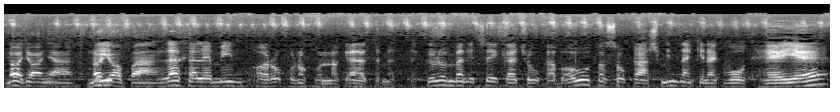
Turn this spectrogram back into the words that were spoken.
nagyanyák, nagyapánk. Lefele mind a rokonok vannak eltemettek. Különben itt volt a szokás, mindenkinek volt helye,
